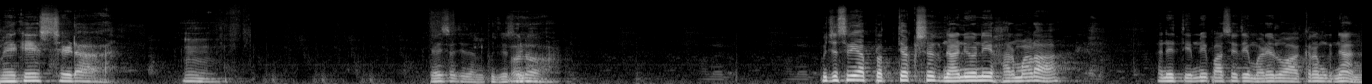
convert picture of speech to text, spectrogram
મેઘેશ છેડા. હમ. જય સચિદાન પૂજ્યશ્રી પૂજ્યશ્રી આ પ્રત્યક્ષ જ્ઞાનીઓની હારમાળા અને તેમની પાસેથી મળેલું આક્રમ જ્ઞાન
